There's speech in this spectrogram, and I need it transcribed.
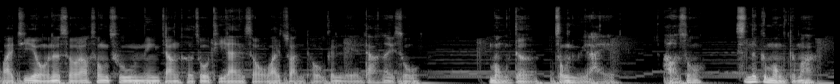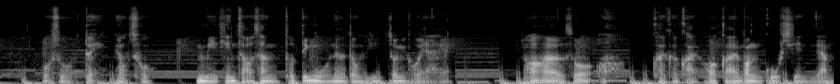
我还记得我那时候要送出那张合作提案的时候，我还转头跟雷大帅说：“猛的终于来了。”然后说：“是那个猛的吗？”我说：“对，没有错。你每天早上都盯我那个东西，终于回来了。”然后他就说：“哦，快快快，我赶快帮你过线这样。”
